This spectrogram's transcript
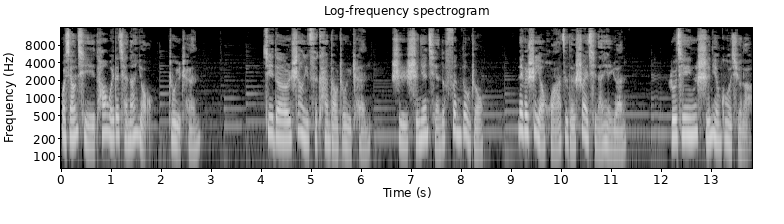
我想起汤唯的前男友。周雨辰，记得上一次看到周雨辰，是十年前的《奋斗》中，那个饰演华子的帅气男演员。如今十年过去了，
